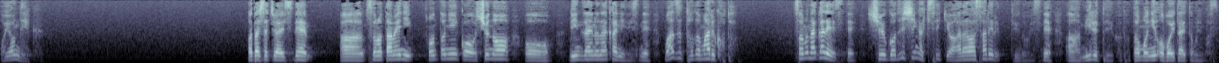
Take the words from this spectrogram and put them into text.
及んでいく。私たちはですねあそのために本当にこう主の臨在の中にですねまずとどまること。その中でですね主ご自身が奇跡を表されるっていうのをですねあ見るということとともに覚えたいと思います。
